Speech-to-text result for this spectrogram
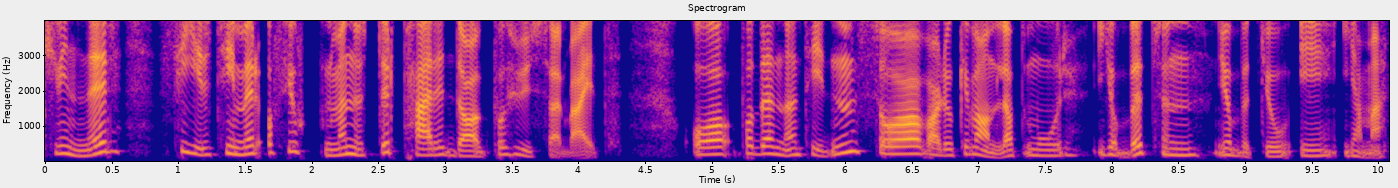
kvinner 4 timer og 14 minutter per dag på husarbeid. Og på denne tiden så var det jo ikke vanlig at mor jobbet, hun jobbet jo i hjemmet.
